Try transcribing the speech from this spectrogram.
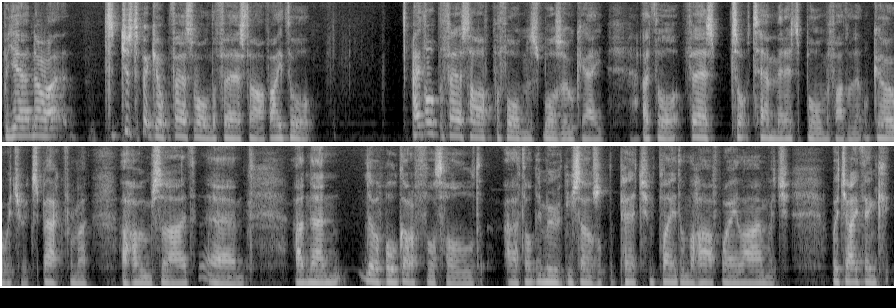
But yeah, no, I, t- just to pick up first of all in the first half, I thought I thought the first half performance was okay. I thought first sort of 10 minutes, Bournemouth had a little go, which you expect from a, a home side. Um, and then Liverpool got a foothold. I thought they moved themselves up the pitch and played on the halfway line, which which I think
